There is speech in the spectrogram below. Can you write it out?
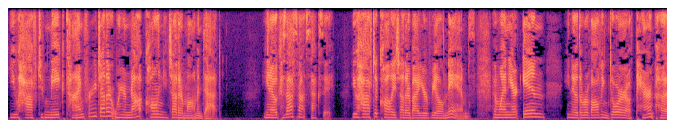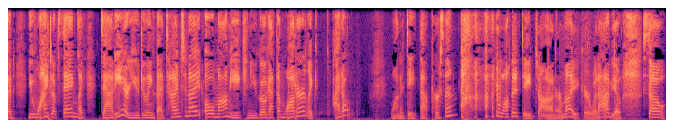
You have to make time for each other where you're not calling each other mom and dad. You know, because that's not sexy. You have to call each other by your real names. And when you're in, you know, the revolving door of parenthood, you wind up saying like, daddy, are you doing bedtime tonight? Oh, mommy, can you go get them water? Like, I don't want to date that person. I want to date John or Mike or what have you. So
